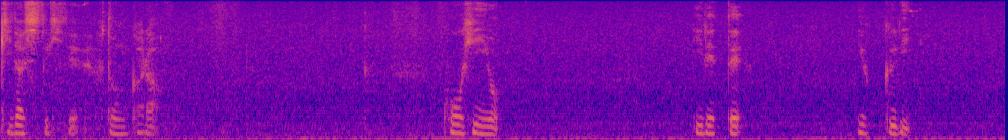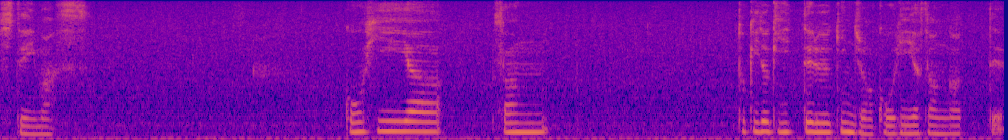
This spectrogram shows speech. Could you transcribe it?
起き出してきて布団からコーヒーを入れてゆっくりしています。コーヒー屋さん時々行ってる近所のコーヒー屋さんがあって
